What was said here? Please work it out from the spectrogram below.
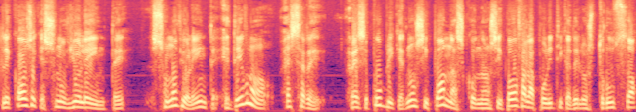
le cose che sono violente sono violente e devono essere rese pubbliche, non si può nascondere, non si può fare la politica dello struzzo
